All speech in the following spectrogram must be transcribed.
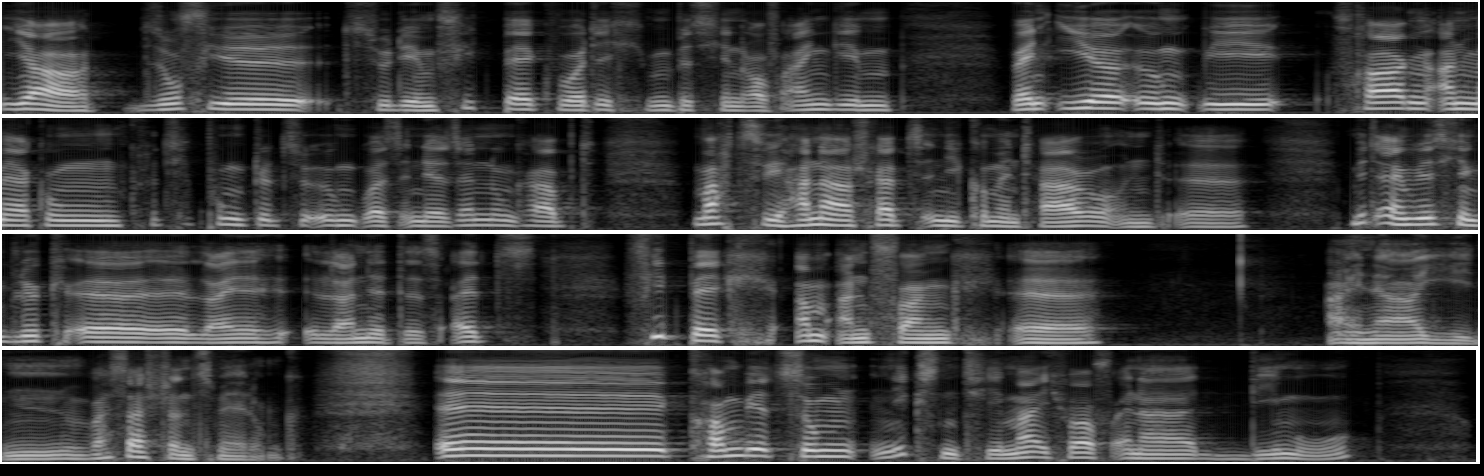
ja, so viel zu dem Feedback wollte ich ein bisschen drauf eingehen. Wenn ihr irgendwie Fragen, Anmerkungen, Kritikpunkte zu irgendwas in der Sendung habt, macht's wie Hanna, schreibt's in die Kommentare und äh, mit ein bisschen Glück äh, landet es als Feedback am Anfang äh, einer jeden Wasserstandsmeldung. Äh, kommen wir zum nächsten Thema. Ich war auf einer Demo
